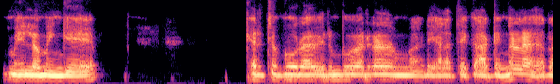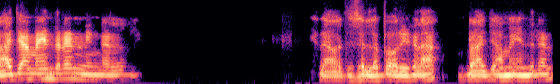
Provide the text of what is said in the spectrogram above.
மேலும் இங்கே கருத்து கூற விரும்புவார்கள். உங்களுடைய அடையாளத்தை காட்டுங்கள். ராஜா மகேந்திரன் நீங்கள் ஏதாவது சொல்ல போறீர்களா? ராஜா மகேந்திரன்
